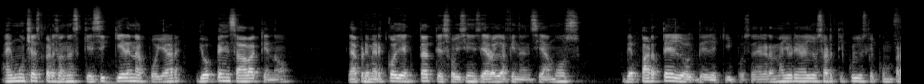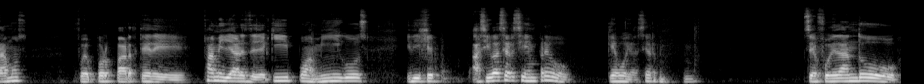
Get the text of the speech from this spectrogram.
hay muchas personas que sí quieren apoyar. Yo pensaba que no. La primer colecta, te soy sincero, la financiamos de parte de lo- del equipo. O sea, la gran mayoría de los artículos que compramos fue por parte de familiares del equipo, amigos. Y dije, ¿así va a ser siempre o qué voy a hacer? Se fue dando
